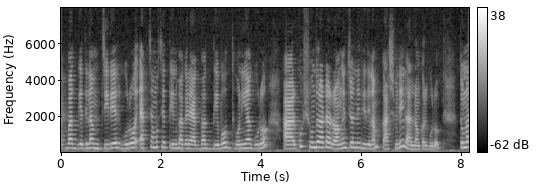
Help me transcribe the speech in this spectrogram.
এক ভাগ দিয়ে দিলাম জিরের গুঁড়ো, এক চামচের তিন ভাগের এক ভাগ দেব ধনিয়া গুঁড়ো, আর খুব সুন্দর একটা রঙের জন্য দিয়ে দিলাম কাশ্মীরি লাল লঙ্কার গুঁড়ো। তোমরা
